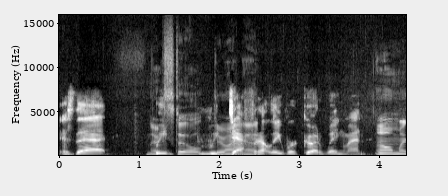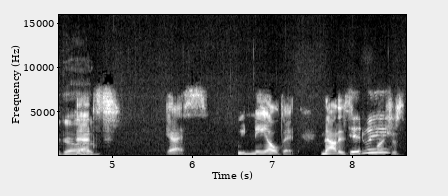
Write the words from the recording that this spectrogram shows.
is that They're we still we doing definitely were good wingmen. Oh my god. That's yes, we nailed it. Not as Did we? much as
